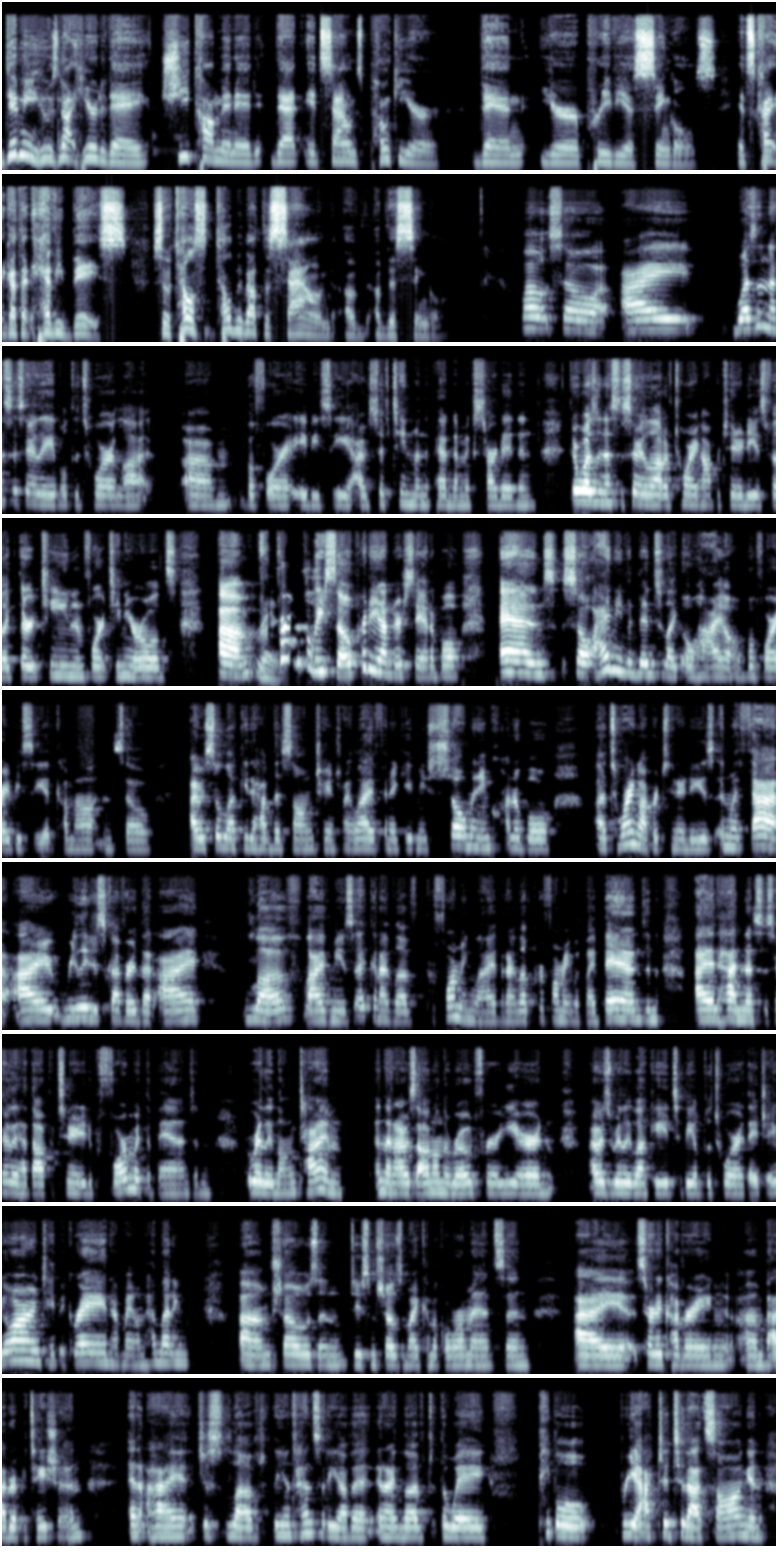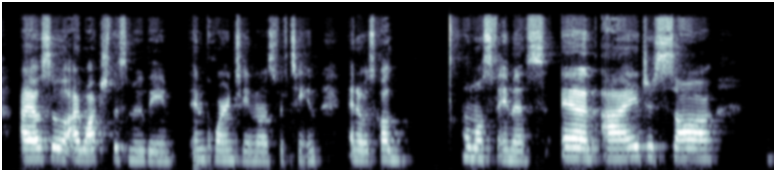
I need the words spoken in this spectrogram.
Demi, who's not here today, she commented that it sounds punkier than your previous singles. It's kind of got that heavy bass. So tell us, tell me about the sound of of this single. Well, so I wasn't necessarily able to tour a lot um, before ABC. I was 15 when the pandemic started, and there wasn't necessarily a lot of touring opportunities for like 13 and 14 year olds. Um, right. so, pretty understandable. And so I hadn't even been to like Ohio before ABC had come out, and so I was so lucky to have this song change my life, and it gave me so many incredible uh, touring opportunities. And with that, I really discovered that I love live music and I love performing live and I love performing with my band. And I had hadn't necessarily had the opportunity to perform with the band in a really long time. And then I was out on the road for a year and I was really lucky to be able to tour with AJR and Tate McRae and have my own headlining um, shows and do some shows of My Chemical Romance. And I started covering um, Bad Reputation and I just loved the intensity of it. And I loved the way people reacted to that song and i also i watched this movie in quarantine when i was 15 and it was called almost famous and i just saw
